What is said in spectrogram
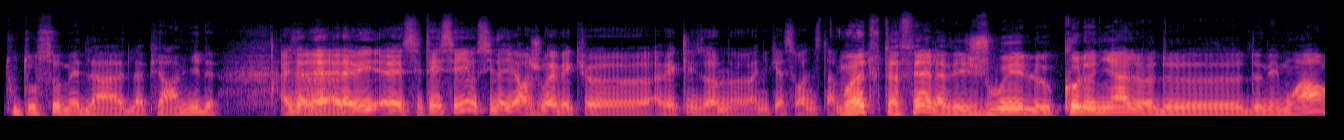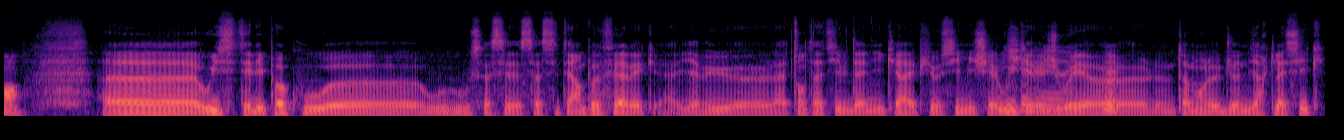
tout au sommet de la, de la pyramide. Elle, avait, s'était essayée aussi d'ailleurs à jouer avec, avec les hommes, Annika Sorenstam. Oui, tout à fait. Elle avait joué le colonial de, de mémoire. Euh, oui, c'était l'époque où, euh, ça, s'était un peu fait avec. Il y avait eu euh, la tentative d'Annika et puis aussi Michel Louis qui avait joué notamment le John Deere Classic.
